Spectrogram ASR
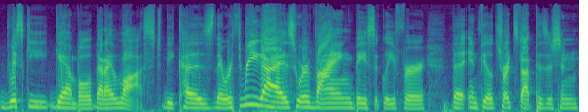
risky gamble that I lost because there were three guys who were vying basically for the infield shortstop position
